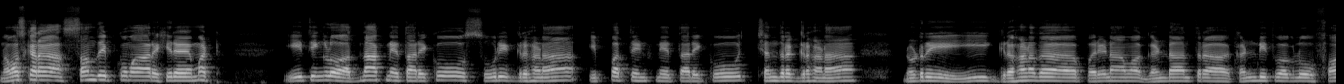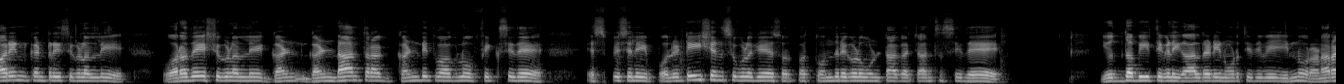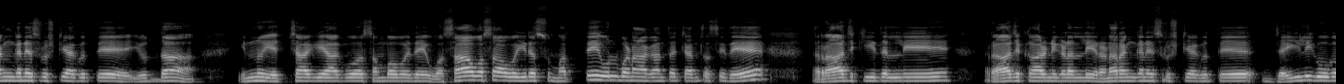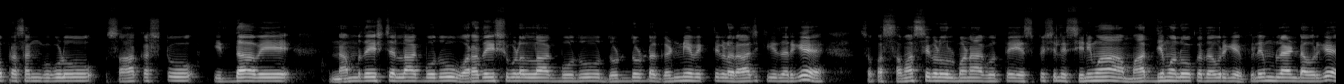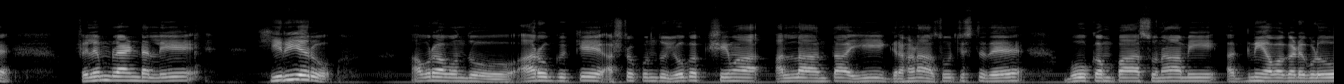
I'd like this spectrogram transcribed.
ನಮಸ್ಕಾರ, ಸಂದೀಪ್ ಕುಮಾರ್, ಹಿರೇಮಠ್. ಈ ತಿಂಗಳು ಹದಿನಾಲ್ಕನೇ ತಾರೀಕು, ಸೂರ್ಯಗ್ರಹಣ, ಇಪ್ಪತ್ತೆಂಟನೇ ತಾರೀಕು, ಚಂದ್ರಗ್ರಹಣ. ನೋಡ್ರಿ, ಈ ಗ್ರಹಣದ ಪರಿಣಾಮ ಗಂಡಾಂತರ ಖಂಡಿತವಾಗ್ಲೂ ಫಾರಿನ್ ಕಂಟ್ರೀಸ್ಗಳಲ್ಲಿ ಹೊರದೇಶಗಳಲ್ಲಿ ಗಂಡ್, ಗಂಡಾಂತರ ಖಂಡಿತವಾಗ್ಲೂ ಫಿಕ್ಸ್ ಇದೆ. ಎಸ್ಪೆಷಲಿ ಪೊಲಿಟೀಷಿಯನ್ಸ್ಗಳಿಗೆ ಸ್ವಲ್ಪ ತೊಂದರೆಗಳು ಉಂಟಾಗೋ ಚಾನ್ಸಸ್ ಇದೆ. ಯುದ್ಧ ಭೀತಿಗಳಿಗೆ ಆಲ್ರೆಡಿ ನೋಡ್ತಿದ್ದೀವಿ ಇನ್ನೂ ರಣರಂಗನೆ ಸೃಷ್ಟಿಯಾಗುತ್ತೆ. ಯುದ್ಧ ಇನ್ನೂ ಹೆಚ್ಚಾಗಿ ಆಗುವ ಸಂಭವ ಇದೆ. ಹೊಸ ಹೊಸ ವೈರಸ್ಸು ಮತ್ತೆ ಉಲ್ಬಣ ಆಗೋಂಥ ಚಾನ್ಸಸ್ ಇದೆ. ರಾಜಕೀಯದಲ್ಲಿ, ರಾಜಕಾರಣಿಗಳಲ್ಲಿ ರಣರಂಗನೆ ಸೃಷ್ಟಿಯಾಗುತ್ತೆ. ಜೈಲಿಗೆ ಹೋಗೋ ಪ್ರಸಂಗಗಳು ಸಾಕಷ್ಟು ಇದ್ದಾವೆ. ನಮ್ಮ ದೇಶದಲ್ಲಾಗ್ಬೋದು ಹೊರದೇಶಗಳಲ್ಲಾಗ್ಬೋದು ದೊಡ್ಡ ದೊಡ್ಡ ಗಣ್ಯ ವ್ಯಕ್ತಿಗಳ ರಾಜಕೀಯದವರಿಗೆ ಸ್ವಲ್ಪ ಸಮಸ್ಯೆಗಳು ಉಲ್ಬಣ ಆಗುತ್ತೆ. ಎಸ್ಪೆಷಲಿ ಸಿನಿಮಾ ಮಾಧ್ಯಮ ಲೋಕದವರಿಗೆ ಫಿಲಿಮ್ ಲ್ಯಾಂಡ್ ಅವ್ರಿಗೆ ಫಿಲಿಮ್ ಲ್ಯಾಂಡಲ್ಲಿ ಹಿರಿಯರು ಅವರ ಒಂದು ಆರೋಗ್ಯಕ್ಕೆ ಅಷ್ಟಕ್ಕೊಂದು ಯೋಗಕ್ಷೇಮ ಅಲ್ಲ ಅಂತ ಈ ಗ್ರಹಣ ಸೂಚಿಸ್ತಿದೆ. ಭೂಕಂಪ, ಸುನಾಮಿ, ಅಗ್ನಿ ಅವಘಡಗಳು,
